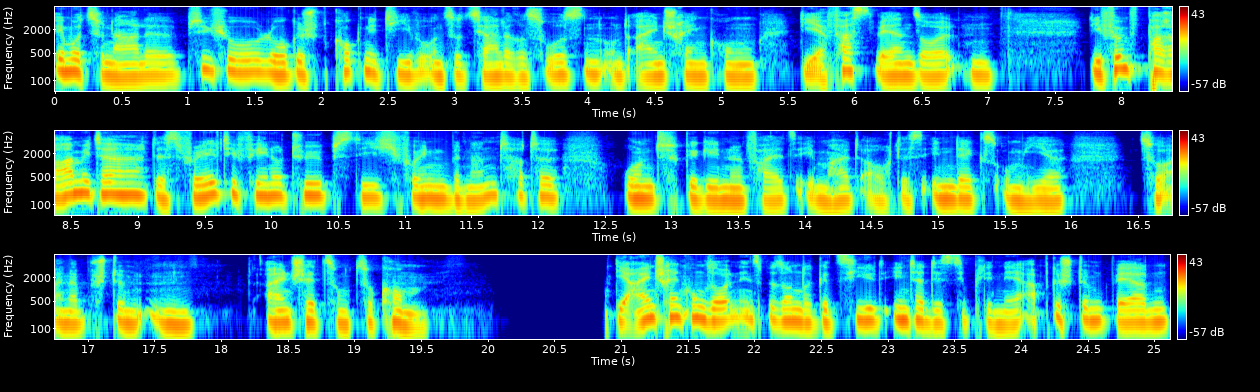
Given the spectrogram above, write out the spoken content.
emotionale, psychologisch, kognitive und soziale Ressourcen und Einschränkungen, die erfasst werden sollten. Die fünf Parameter des Frailty-Phänotyps, die ich vorhin benannt hatte, und gegebenenfalls eben halt auch des Index, um hier zu einer bestimmten Einschätzung zu kommen. Die Einschränkungen sollten insbesondere gezielt interdisziplinär abgestimmt werden,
